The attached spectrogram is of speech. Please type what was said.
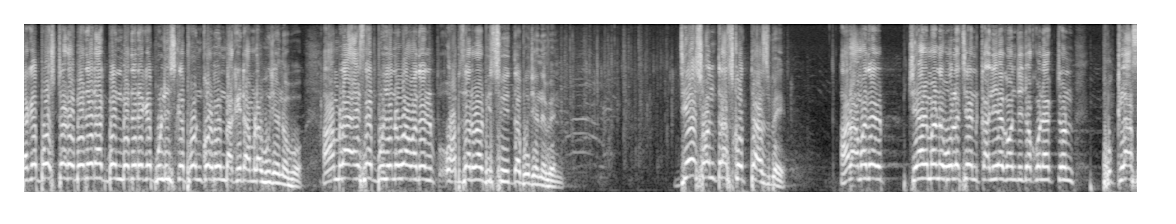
তাকে পোস্টারে বেঁধে রাখবেন, বেঁধে রেখে পুলিশকে ফোন করবেন, বাকিটা আমরা বুঝে নেব। আমরা এসে বুঝে নেব, আমাদের অবজারভার বিশ্ববিদ্যা বুঝে নেবেন। যে সন্ত্রাস করতে আসবে, আর আমাদের চেয়ারম্যানও বলেছেন, কালিয়াগঞ্জে যখন একজন ক্লাস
